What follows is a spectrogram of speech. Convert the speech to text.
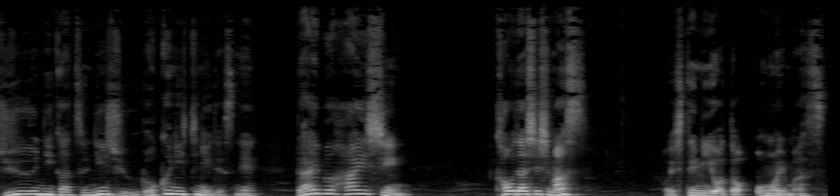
12月26日にですねライブ配信顔出しします。してみようと思います、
